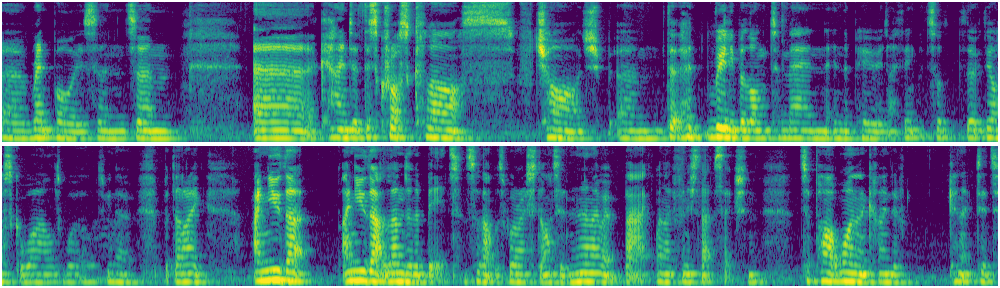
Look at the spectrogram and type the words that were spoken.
uh, rent boys and um, uh, kind of this cross class charge um, that had really belonged to men in the period. I think sort of the, the Oscar Wilde world, you know. But then I, I knew that I knew that London a bit, so that was where I started. And then I went back when I finished that section to part one and kind of connected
